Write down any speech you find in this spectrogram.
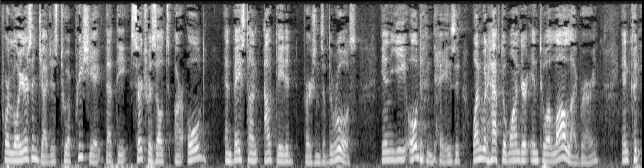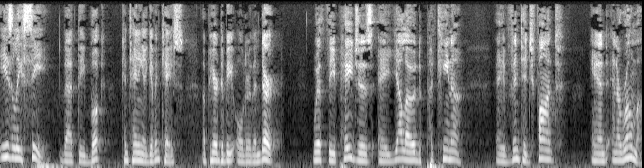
for lawyers and judges to appreciate that the search results are old and based on outdated versions of the rules. In ye olden days, one would have to wander into a law library and could easily see that the book containing a given case appeared to be older than dirt. with the pages a yellowed patina, a vintage font, and an aroma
